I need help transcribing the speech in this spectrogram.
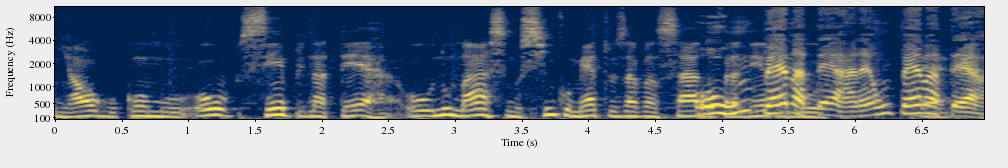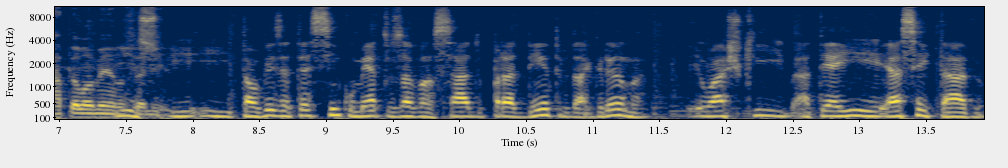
em algo como ou sempre na terra ou no máximo 5 metros avançado ou um pé do... na terra né um pé é, na terra pelo menos isso ali. E, e talvez até 5 metros avançado para dentro da grama eu acho que até aí é aceitável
